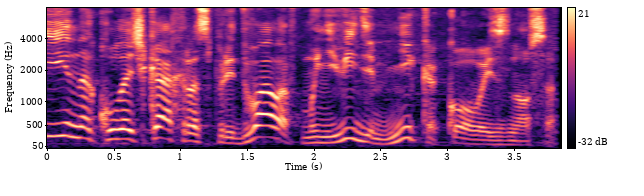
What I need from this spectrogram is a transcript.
и на кулачках распредвалов мы не видим никакого износа.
